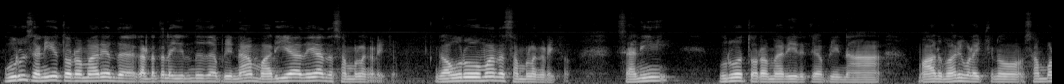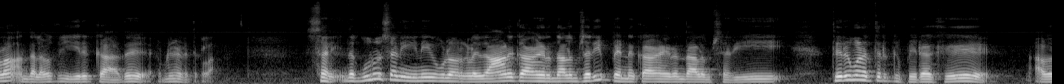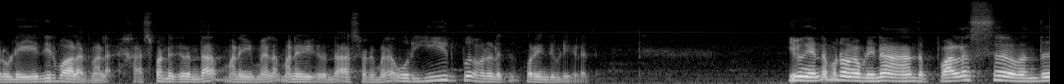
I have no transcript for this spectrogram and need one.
குரு சனியை தொடுற மாதிரி அந்த கட்டத்தில் இருந்தது அப்படின்னா மரியாதையாக அந்த சம்பளம் கிடைக்கும். கௌரவமாக அந்த சம்பளம் கிடைக்கும். சனி குருவை தொடர மாதிரி இருக்குது அப்படின்னா மாடு மாதிரி உழைக்கணும். சம்பளம் அந்த அளவுக்கு இருக்காது அப்படின்னு எடுத்துக்கலாம். சரி இந்த குரு சனி இணைவு உள்ளவர்கள் இது ஆணுக்காக இருந்தாலும் சரி பெண்ணுக்காக இருந்தாலும் சரி திருமணத்திற்கு பிறகு அவருடைய எதிர்ப்பாளர் மேலே ஹஸ்பண்டுக்கு இருந்தால் மனைவி மேலே மனைவிக்கு இருந்தால் ஹஸ்பண்டுக்கு மேலே ஒரு ஈர்ப்பு அவர்களுக்கு குறைந்து விடுகிறது. இவங்க என்ன பண்ணுவாங்க அப்படின்னா அந்த பழசை வந்து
